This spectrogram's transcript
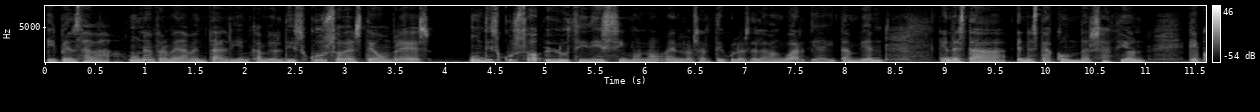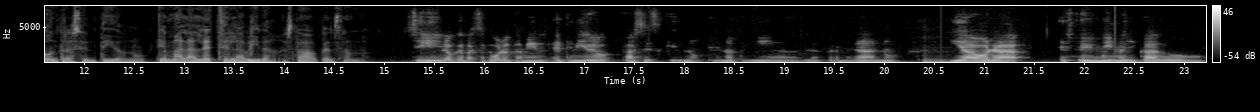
Y pensaba, una enfermedad mental y en cambio el discurso de este hombre es un discurso lucidísimo, ¿no? En los artículos de la vanguardia y también en esta, en esta conversación. Qué contrasentido, ¿no? Qué mala leche la vida, estaba pensando. Sí, lo que pasa es que, bueno, también he tenido fases que no, que no tenía la enfermedad, ¿no? Mm. Y ahora estoy muy medicado.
